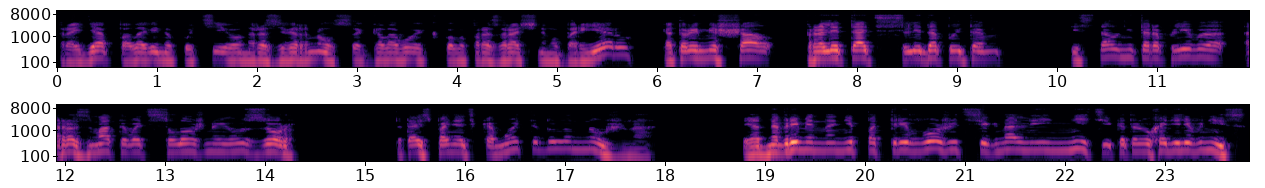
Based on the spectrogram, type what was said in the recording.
Пройдя половину пути, он развернулся головой к полупрозрачному барьеру, который мешал пролетать следопытом, и стал неторопливо разматывать сложный узор, пытаясь понять, кому это было нужно, и одновременно не потревожить сигнальные нити, которые уходили вниз.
